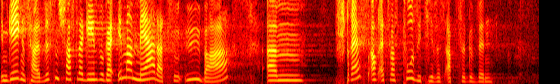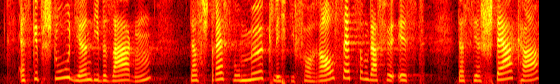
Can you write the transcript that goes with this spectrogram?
Im Gegenteil, Wissenschaftler gehen sogar immer mehr dazu über, ähm, Stress auch etwas Positives abzugewinnen. Es gibt Studien, die besagen, dass Stress womöglich die Voraussetzung dafür ist, dass wir stärker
